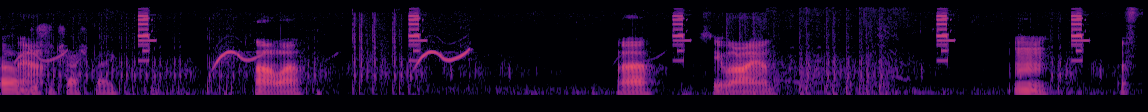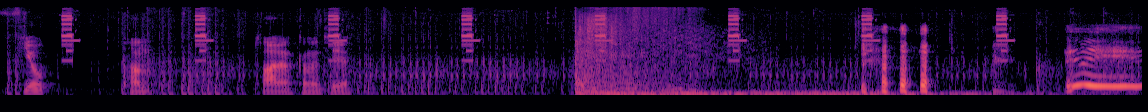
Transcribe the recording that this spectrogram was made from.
Oh, Yeah. just a trash bag. Oh, wow. Well, see where I am. Hmm. A fuel pump. Tyler, I'm coming to you. Ooh.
